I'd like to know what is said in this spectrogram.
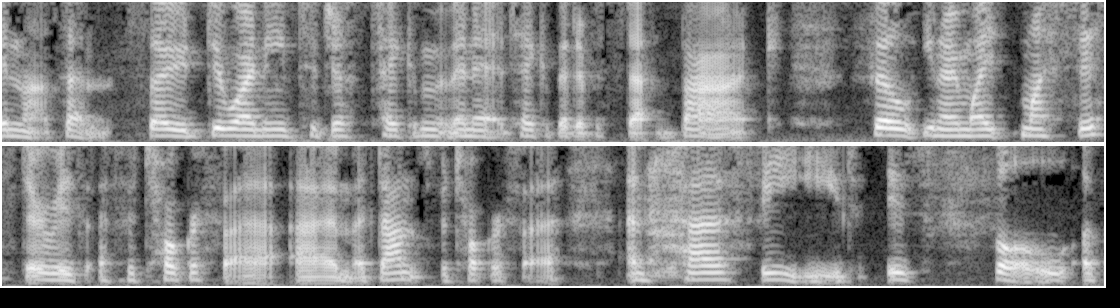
in that sense. So do I need to just take a minute, take a bit of a step back? Phil, you know, my my sister is a photographer, um, a dance photographer, and her feed is full of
